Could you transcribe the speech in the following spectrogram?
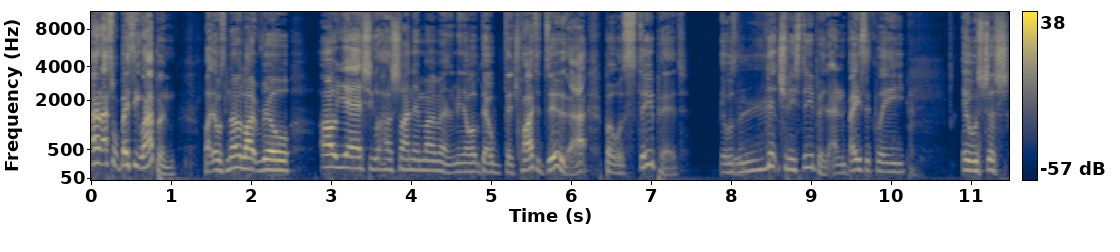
And that's what basically what happened. Like there was no like real oh yeah, she got her shining moment. I mean they, they, they tried to do that, but it was stupid. It was literally stupid. And basically it was just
